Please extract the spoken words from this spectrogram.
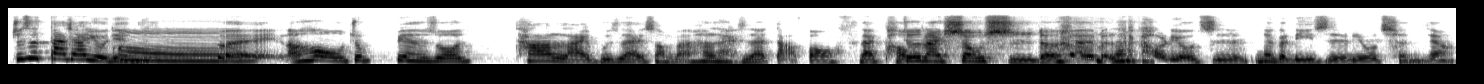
就是大家有点、哦、对，然后就变成说他来不是来上班，他来是来打包 来跑，就是来收拾的，来来跑留职那个离职的流程。这样，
